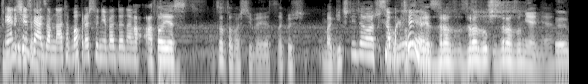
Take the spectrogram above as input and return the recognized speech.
Czy Ja się zgadzam na to, po prostu nie będę nawet... A, a to jest. Co to właściwie jest? Jakoś magicznie działa? Czy to Zobaczymy. jest zroz, zrozu, zrozumienie? Y,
